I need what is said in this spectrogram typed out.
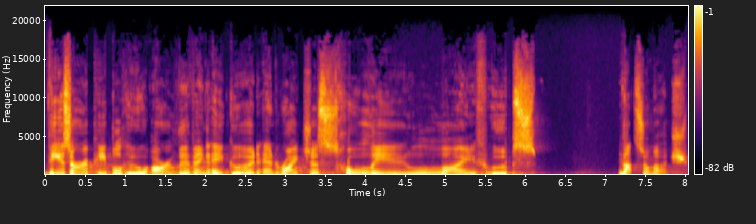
These are a people who are living a good and righteous, holy life. Oops, not so much.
